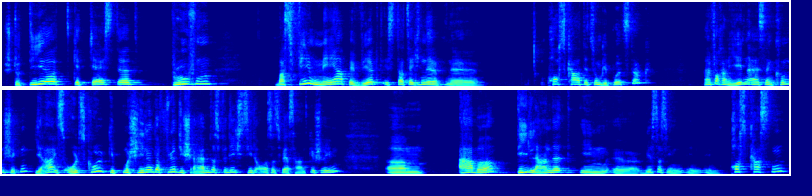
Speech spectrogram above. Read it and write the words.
studiert, getestet, proven. Was viel mehr bewirkt, ist tatsächlich eine, eine Postkarte zum Geburtstag. Einfach an jeden einzelnen Kunden schicken. Ja, ist oldschool, gibt Maschinen dafür, die schreiben das für dich, sieht aus, als wäre es handgeschrieben. Ähm, aber die landet im, äh, wie ist das, im, im, im Postkasten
